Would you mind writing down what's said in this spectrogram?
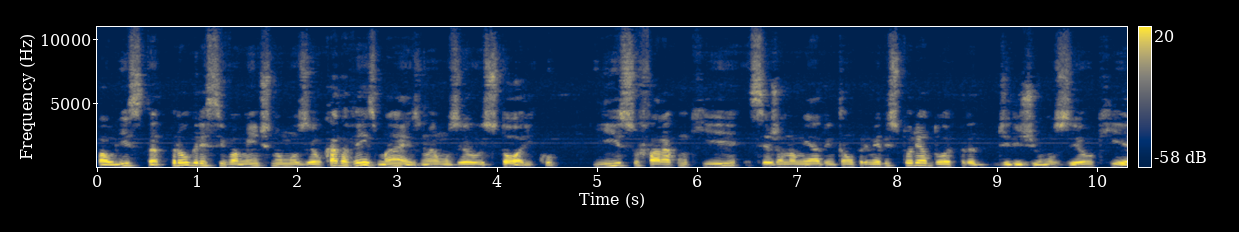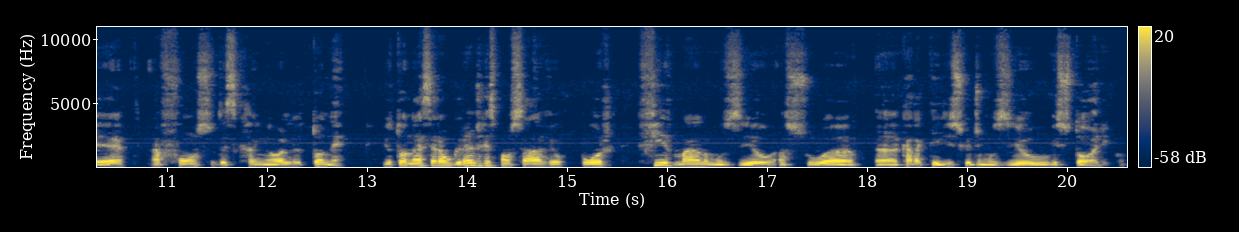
Paulista progressivamente num museu cada vez mais, não é um museu histórico. E isso fará com que seja nomeado então o primeiro historiador para dirigir o museu, que é Afonso Descagnol Tonet. E o Toné será o grande responsável por firmar no museu a sua uh, característica de museu histórico.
